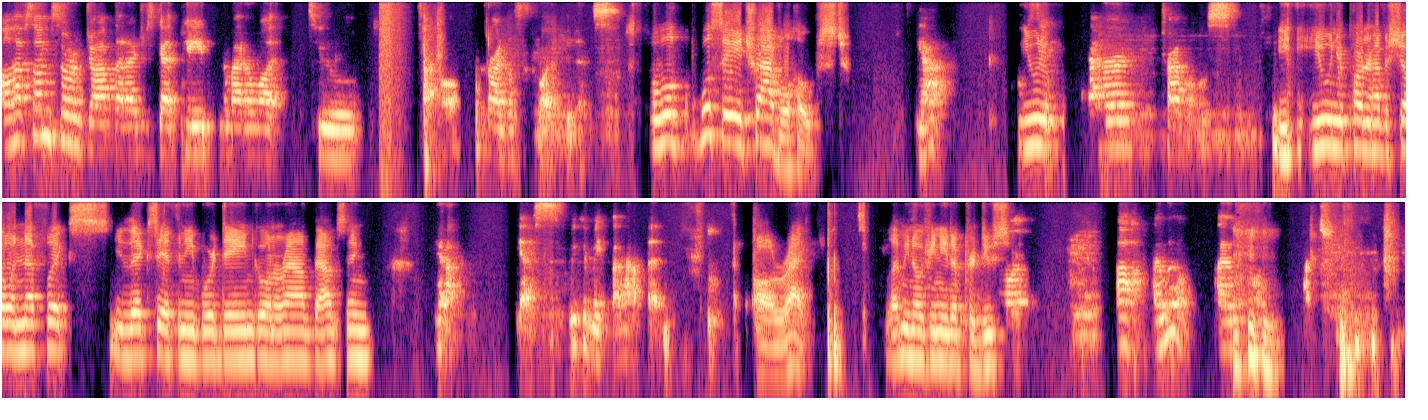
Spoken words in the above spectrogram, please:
I'll have some sort of job that I just get paid no matter what to travel, regardless of what it is. So we'll we'll say a travel host. Yeah. You- never travels. You, you and your partner have a show on Netflix. You like Anthony Bourdain going around bouncing. Yeah. Yes, we can make that happen. All right. Let me know if you need a producer. Oh, I will. I will.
